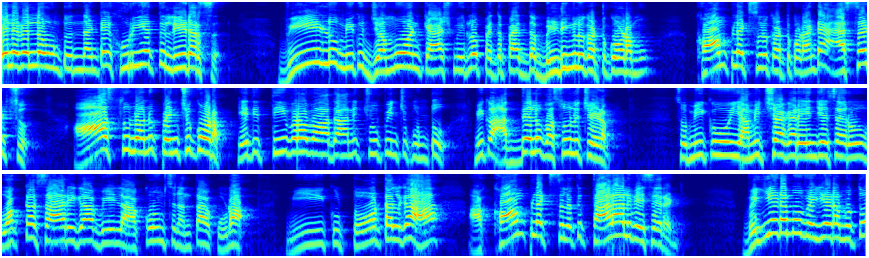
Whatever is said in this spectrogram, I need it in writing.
ఏ లెవెల్లో ఉంటుందంటే హురియత్ లీడర్స్. వీళ్ళు మీకు జమ్మూ అండ్ కాశ్మీర్లో పెద్ద పెద్ద బిల్డింగ్లు కట్టుకోవడము కాంప్లెక్స్లు కట్టుకోవడం అంటే అసెట్స్ ఆస్తులను పెంచుకోవడం ఏది తీవ్రవాదాన్ని చూపించుకుంటూ మీకు అద్దెలు వసూలు చేయడం. సో మీకు ఈ అమిత్ షా గారు ఏం చేశారు? ఒక్కసారిగా వీళ్ళ అకౌంట్స్ని అంతా కూడా మీకు టోటల్గా ఆ కాంప్లెక్స్లకు తాళాలు వేశారండి. వెయ్యడము వెయ్యడముతో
